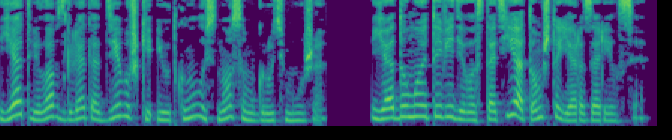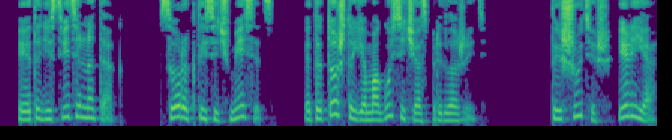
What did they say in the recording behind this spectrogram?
Я отвела взгляд от девушки и уткнулась носом в грудь мужа. «Я думаю, ты видела статьи о том, что я разорился. И это действительно так. 40 тысяч в месяц – это то, что я могу сейчас предложить». «Ты шутишь, Илья?»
